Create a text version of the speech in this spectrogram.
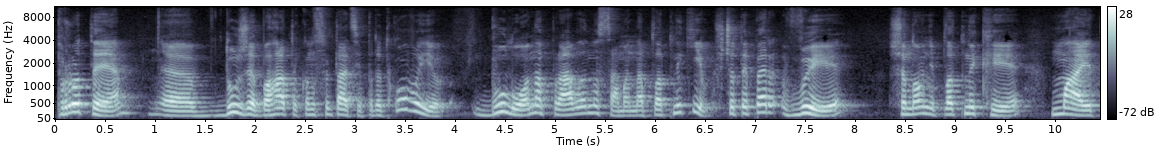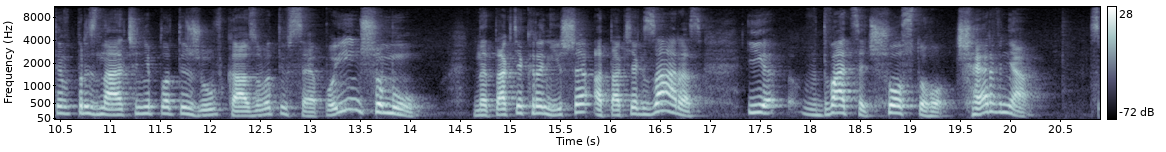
Проте е, дуже багато консультацій податкової було направлено саме на платників. Що тепер ви, шановні платники, маєте в призначенні платежу вказувати все по-іншому. Не так, як раніше, а так, як зараз. І 26 червня, з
